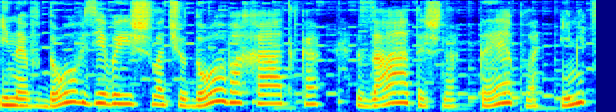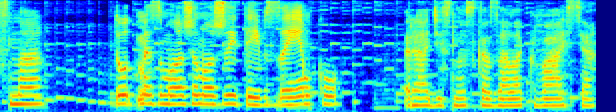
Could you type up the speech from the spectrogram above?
і невдовзі вийшла чудова хатка, затишна, тепла і міцна, Тут ми зможемо жити і взимку. радісно сказала Квася,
